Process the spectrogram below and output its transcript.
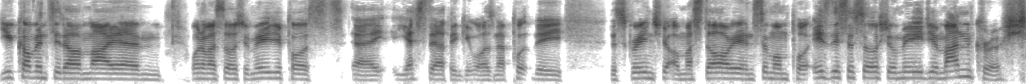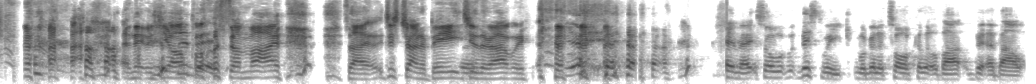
You commented on my um, one of my social media posts uh, yesterday, I think it was, and I put the the screenshot on my story, and someone put, "Is this a social media man crush?" and it was your post on mine. So just trying to beat each Yeah. other, aren't we? yeah. hey, mate. So this week we're going to talk a little bit about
